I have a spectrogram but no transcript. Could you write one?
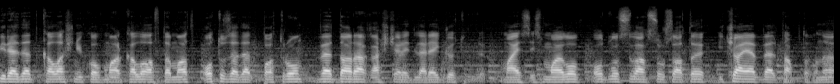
1 ədəd Kalaşnikov markalı avtomat, 30 ədəd patron və daraq aşkar edilərək götürülüb. Mayis İsmayılov odlu silah sursatı 2 ay əvvəl tapdığını,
